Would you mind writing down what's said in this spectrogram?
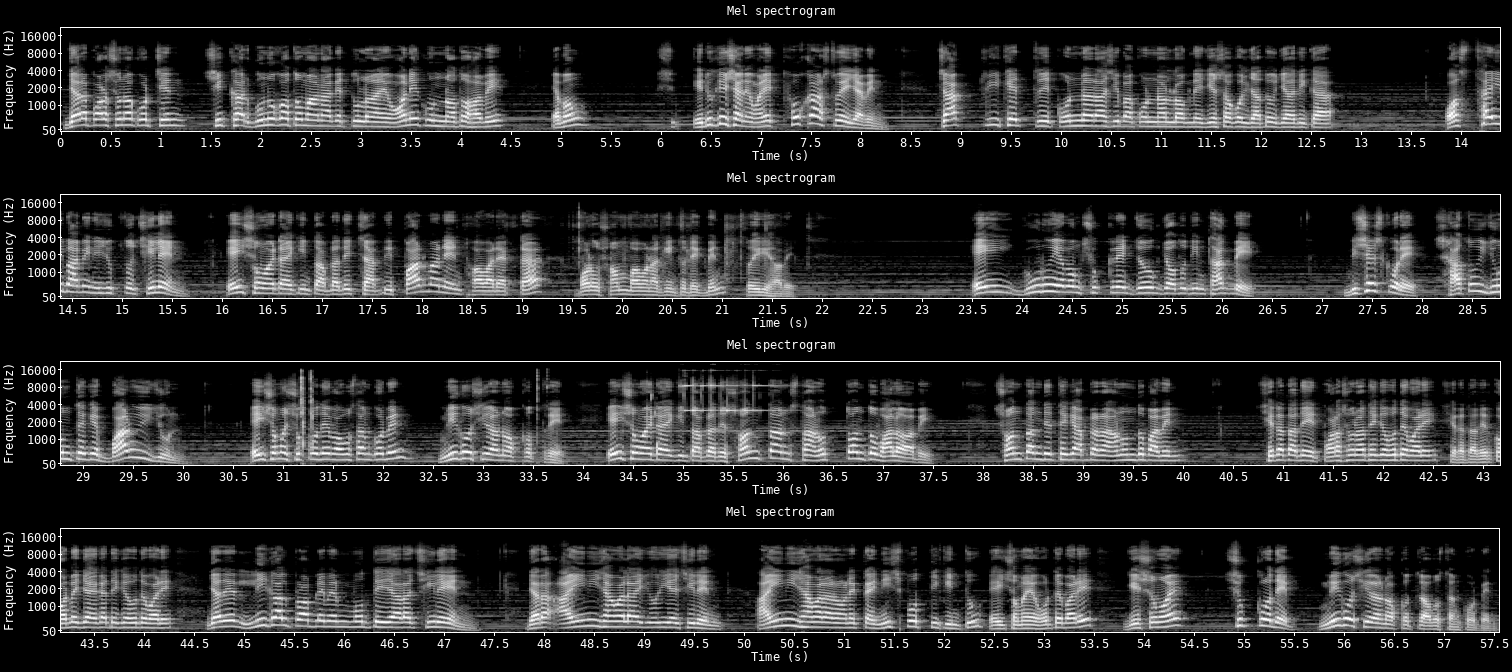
যারা পড়াশোনা করছেন, শিক্ষার গুণগত মান আগের তুলনায় অনেক উন্নত হবে এবং এডুকেশানে অনেক ফোকাসড হয়ে যাবেন। চাকরি ক্ষেত্রে কন্যা রাশি বা কন্যার লগ্নে যে সকল জাতক জাতিকা অস্থায়ীভাবে নিযুক্ত ছিলেন, এই সময়টায় কিন্তু আপনাদের চাকরি পার্মানেন্ট হওয়ার একটা বড় সম্ভাবনা কিন্তু দেখবেন তৈরি হবে। এই গুরু এবং শুক্রের যোগ যতদিন থাকবে বিশেষ করে সাতই জুন থেকে বারোই জুন। এই সময় শুক্রদেব অবস্থান করবেন মৃগশিরা নক্ষত্রে। এই সময়টায় কিন্তু আপনাদের সন্তান স্থান অত্যন্ত ভালো হবে। সন্তানদের থেকে আপনারা আনন্দ পাবেন। সেটা তাদের পড়াশোনা থেকে হতে পারে, সেটা তাদের কর্মের জায়গা থেকে হতে পারে। যাদের লিগাল প্রবলেমের মধ্যে যারা ছিলেন, যারা আইনি ঝামেলায় জড়িয়েছিলেন আইনি ঝামেলার অনেকটাই নিষ্পত্তি কিন্তু এই সময়ে হতে পারে। যে সময় শুক্রদেব মৃগশিরা নক্ষত্রে অবস্থান করবেন।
